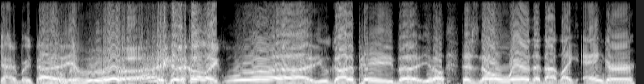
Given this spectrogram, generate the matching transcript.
Yeah, everybody Uh, you over. know, like whoa, you gotta pay the you know there's nowhere that that like anger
